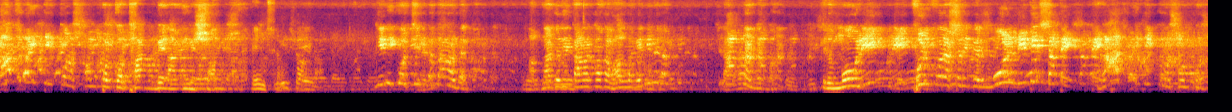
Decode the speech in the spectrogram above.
রাজনৈতিক কোন সম্পর্ক থাকবে না ইনশাআল্লাহ। যিনি করছেন এটা তার ব্যাপার। আপনার যদি তার কথা ভালো লাগে নিবেন আপনার ব্যাপার কিন্তু মৌলিক ফুরফুরা শরীফের মূল নীতির সাথে রাজনৈতিক কোন সম্পর্ক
